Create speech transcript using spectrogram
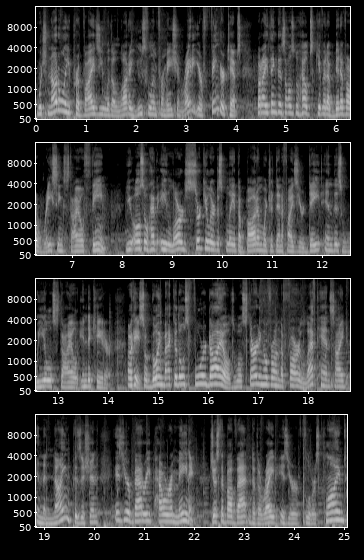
which not only provides you with a lot of useful information right at your fingertips, but I think this also helps give it a bit of a racing style theme. You also have a large circular display at the bottom which identifies your date and this wheel style indicator. Okay, so going back to those four dials, well starting over on the far left hand side in the 9 position is your battery power remaining. Just above that and to the right is your floors climbed,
